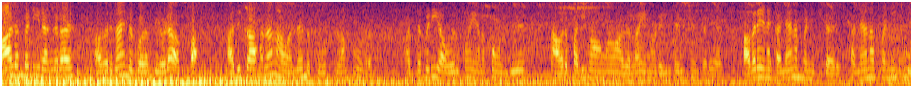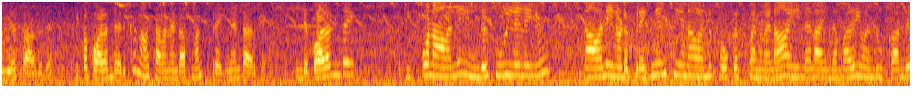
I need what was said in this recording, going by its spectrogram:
மாதம்பட்டி ரங்கராஜ் அவர் தான் இந்த குழந்தையோட அப்பா. அதுக்காக தான் நான் வந்து அந்த போஸ்ட்லாம் போடுறேன். மற்றபடி அவருக்கும் எனக்கும் வந்து நான் அவரை பழி வாங்கணும் அதெல்லாம் என்னோட இன்டென்ஷன் கிடையாது. அவரை என்னை கல்யாணம் பண்ணிக்கிட்டாரு. கல்யாணம் பண்ணி டூ இயர்ஸ் ஆகுது. இப்போ குழந்தை இருக்குது நான் செவன் அண்ட் ஆஃப் மந்த்ஸ் ப்ரெக்னெண்ட்டாக இருக்கேன். இந்த குழந்தை இப்போது நான் வந்து இந்த சூழ்நிலையும் நான் வந்து என்னோட ப்ரெக்னென்சியை நான் வந்து ஃபோக்கஸ் பண்ணுவேனா இல்லை நான் இந்த மாதிரி வந்து உட்காந்து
